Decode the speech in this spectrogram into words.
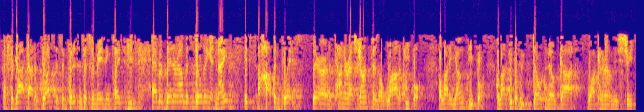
I forgot God has blessed us and put us in such an amazing place. If you've ever been around this building at night, it's a hopping place. There are a ton of restaurants. There's a lot of people, a lot of young people, a lot of people who don't know God walking around these streets.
